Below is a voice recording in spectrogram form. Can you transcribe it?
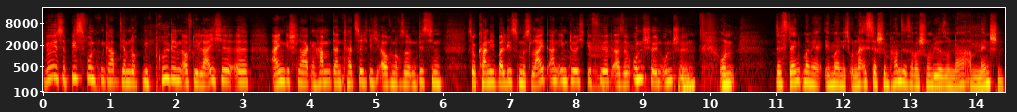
böse Bisswunden gehabt. Die haben noch mit Prügeln auf die Leiche äh, eingeschlagen, haben dann tatsächlich auch noch so ein bisschen so Kannibalismus Leid an ihm durchgeführt. Also unschön, unschön. Und das denkt man ja immer nicht. Und da ist der Schimpanse ist aber schon wieder so nah am Menschen.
